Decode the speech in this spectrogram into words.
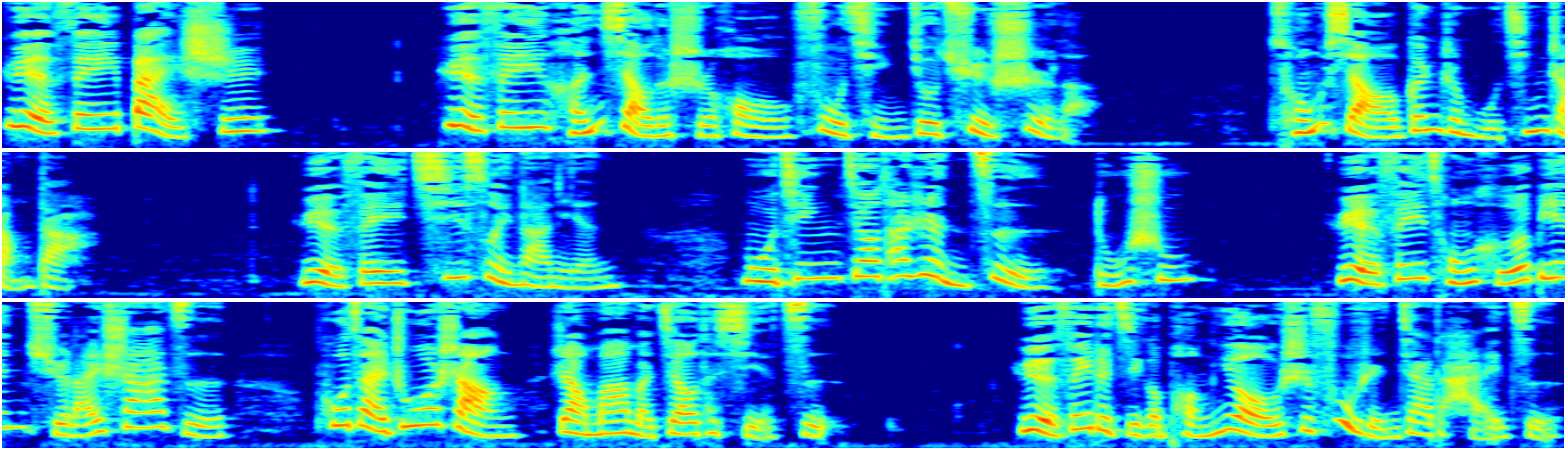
岳飞拜师。岳飞很小的时候，父亲就去世了，从小跟着母亲长大。岳飞七岁那年，母亲教他认字读书。岳飞从河边取来沙子，铺在桌上，让妈妈教他写字。岳飞的几个朋友是富人家的孩子，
